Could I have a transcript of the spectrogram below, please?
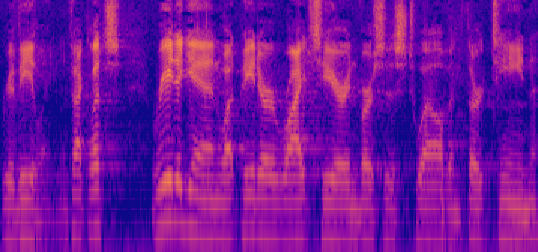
revealing. In fact, let's read again what Peter writes here in verses 12 and 13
